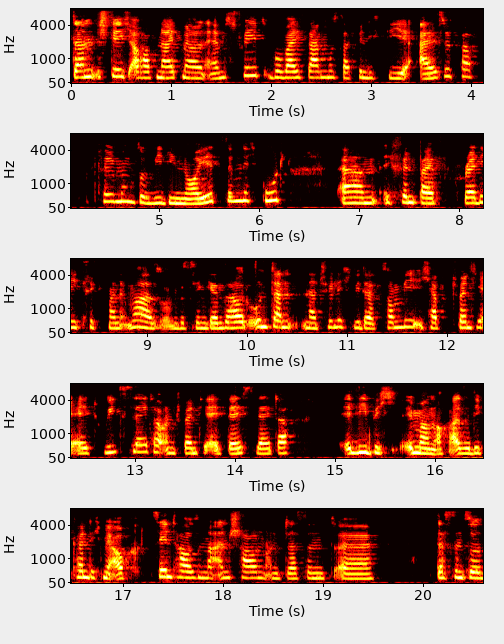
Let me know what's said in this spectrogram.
Dann stehe ich auch auf Nightmare on Elm Street, wobei ich sagen muss, da finde ich die alte Verfilmung sowie die neue ziemlich gut. Ähm, ich finde, bei Freddy kriegt man immer so ein bisschen Gänsehaut. Und dann natürlich wieder Zombie. Ich habe 28 Weeks Later und 28 Days Later liebe ich immer noch. Also die könnte ich mir auch 10.000 Mal anschauen und das sind, äh, das sind so,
